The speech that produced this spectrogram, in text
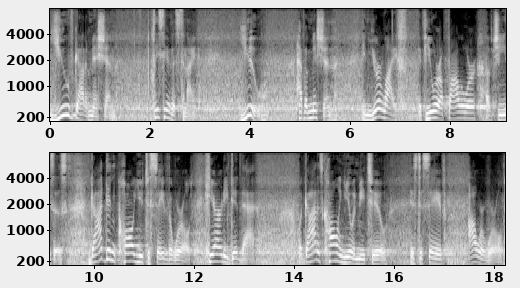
You've got a mission. Please hear this tonight. You have a mission in your life if you are a follower of Jesus. God didn't call you to save the world, He already did that. What God is calling you and me to is to save our world,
